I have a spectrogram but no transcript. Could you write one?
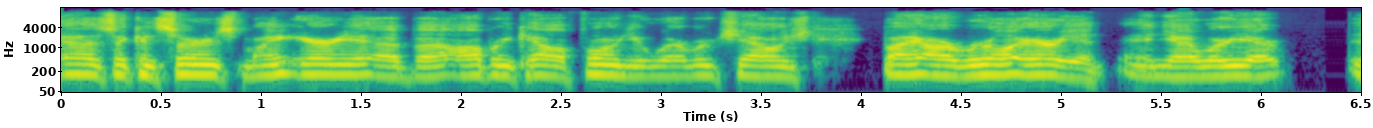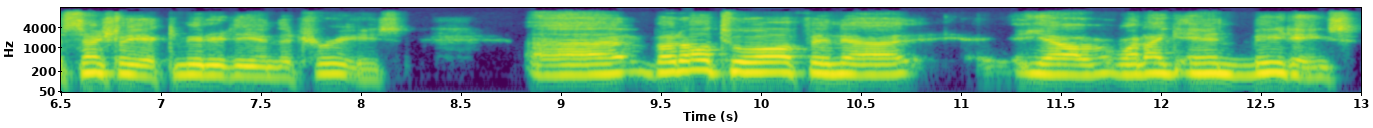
as it concerns my area of uh, Auburn, California, where we're challenged by our rural area, and yeah, you know, we're essentially a community in the trees. Uh, but all too often, uh, you know, when I end meetings,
